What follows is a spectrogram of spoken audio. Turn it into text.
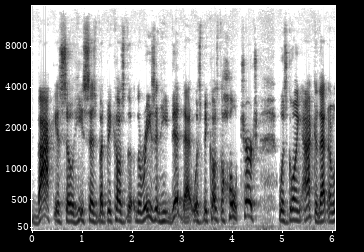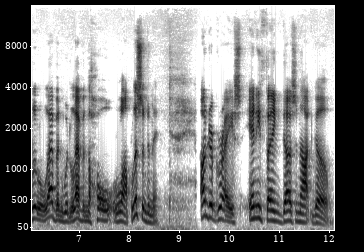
back is so he says, but because the, the reason he did that was because the whole church was going after that and a little leaven would leaven the whole lump. Listen to me. Under grace, anything does not go.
